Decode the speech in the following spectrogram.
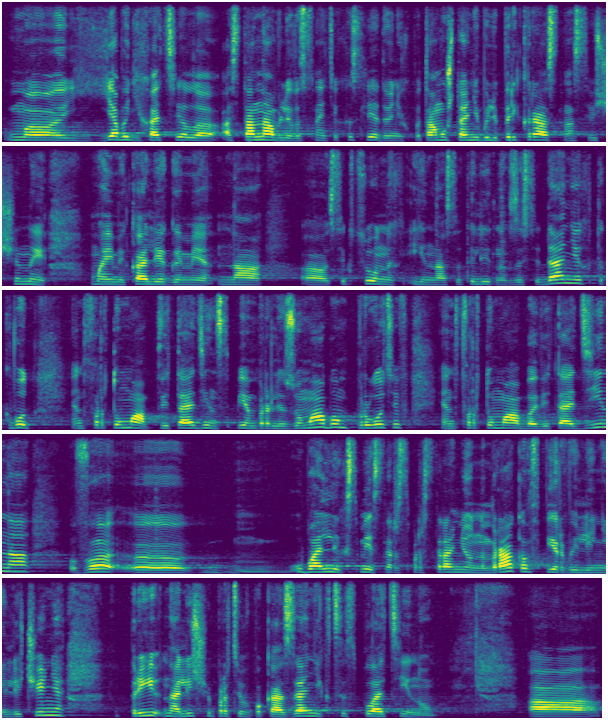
Э, я бы не хотела останавливаться на этих исследованиях, потому что они были прекрасно освещены моими коллегами на э, секционных и на сателлитных заседаниях. Так вот, энфортумаб витадин с пембролизумабом против энфортумаба витадина в, э, у больных с местно распространенным раком в первой линии лечения при наличии противопоказаний к цисплатину. А,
